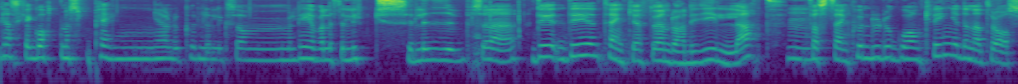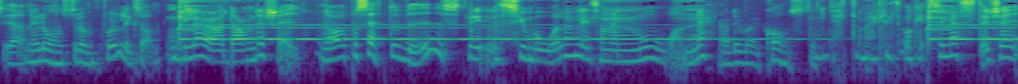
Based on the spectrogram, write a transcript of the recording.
ganska gott med pengar, du kunde liksom leva lite lyxliv sådär. Det, det tänker jag att du ändå hade gillat. Fast sen kunde du gå omkring i dina trasiga nylonstrumpor liksom. Glödande tjej. Ja, på sätt och vis. Symbolen liksom en måne. Ja, det var ju konstigt. Jättemärkligt. Okej, semestertjej.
